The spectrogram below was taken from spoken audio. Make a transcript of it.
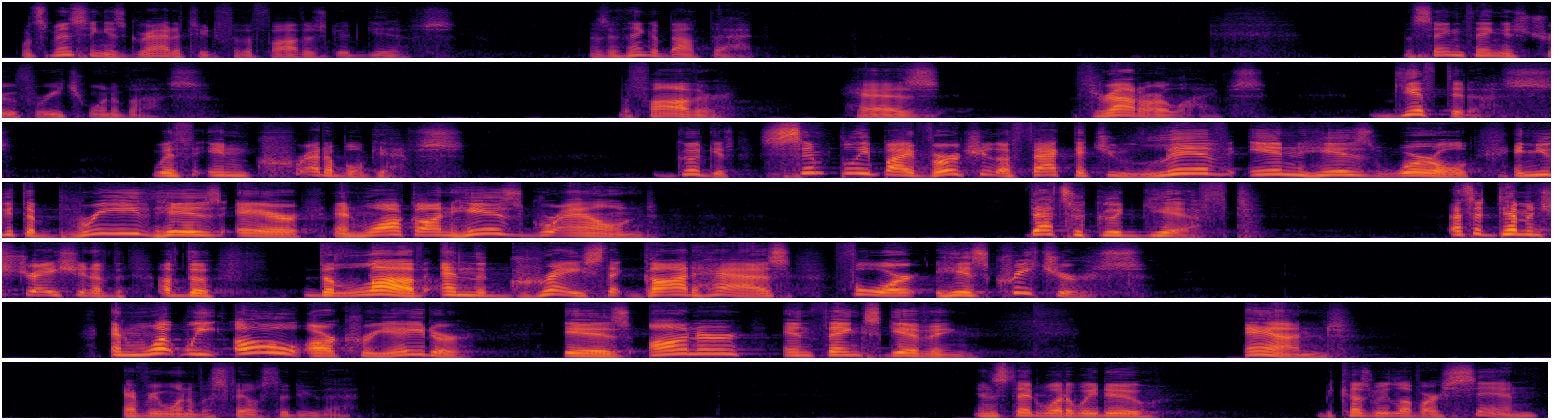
What's missing is gratitude for the father's good gifts. As I think about that, the same thing is true for each one of us. The Father has, throughout our lives, gifted us with incredible gifts. Good gifts. Simply by virtue of the fact that you live in His world and you get to breathe His air and walk on His ground. That's a good gift. That's a demonstration of of the, the love and the grace that God has for His creatures. And what we owe our Creator is honor and thanksgiving. And Every one of us fails to do that. Instead, what do we do? Because we love our sin,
